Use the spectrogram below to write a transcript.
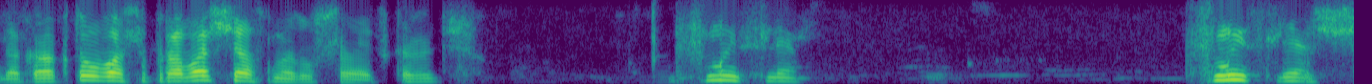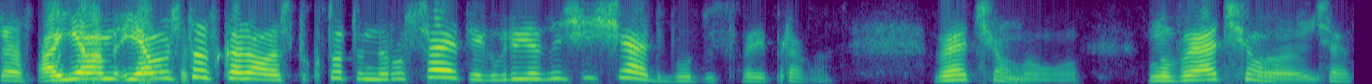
Так, а кто ваши права сейчас нарушает? Скажите. В смысле? В смысле? Сейчас, А я вам, я вам что сказала, что кто-то нарушает? Я говорю, я защищать буду свои права. Вы о чем? Ну, Ну вы о чем э, сейчас?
